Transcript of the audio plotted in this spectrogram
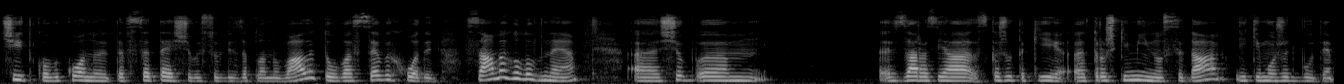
чітко виконуєте все те, що ви собі запланували, то у вас все виходить. Саме головне, е, щоб ем, зараз я скажу такі е, трошки мінуси, да, які можуть бути.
